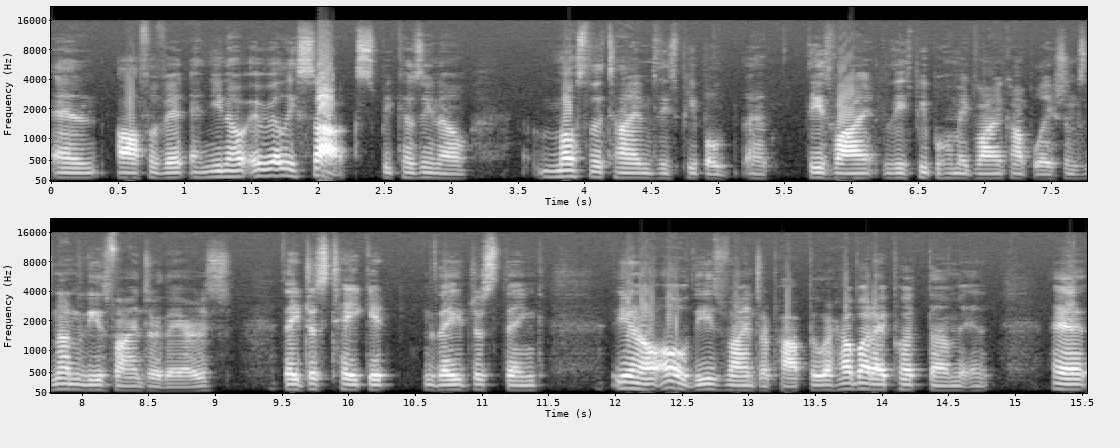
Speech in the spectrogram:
and off of it and you know it really sucks because you know most of the times these people uh, these vine these people who make vine compilations none of these vines are theirs they just take it they just think you know oh these vines are popular how about i put them in uh,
